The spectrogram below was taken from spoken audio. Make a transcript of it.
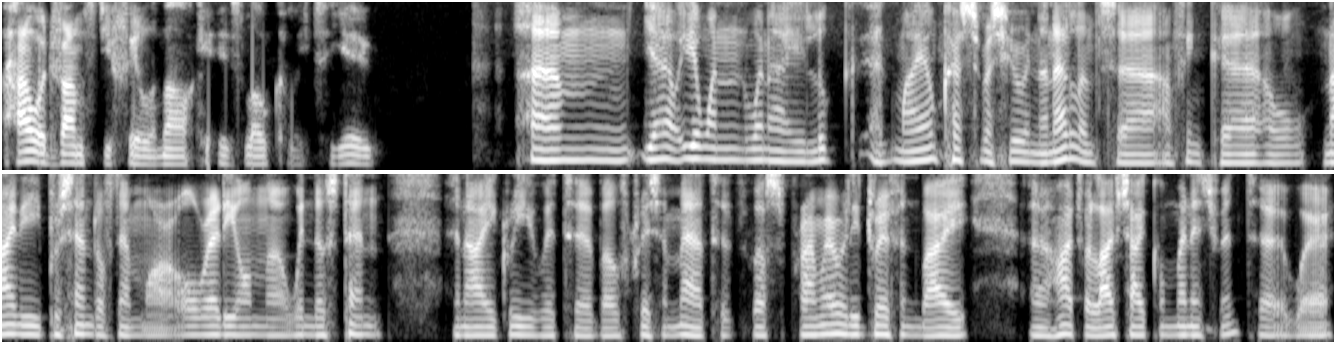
how advanced do you feel the market is locally to you? Um, yeah, yeah. When when I look at my own customers here in the Netherlands, uh, I think uh, ninety percent of them are already on uh, Windows 10, and I agree with uh, both Chris and Matt. It was primarily driven by uh, hardware lifecycle management, uh, where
